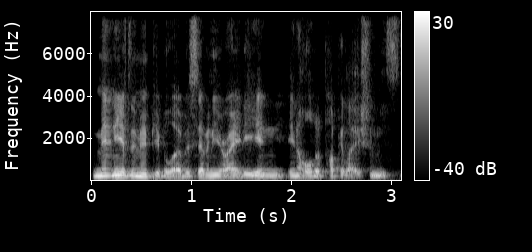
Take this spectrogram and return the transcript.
many of them in people over 70 or 80 in, in older populations.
